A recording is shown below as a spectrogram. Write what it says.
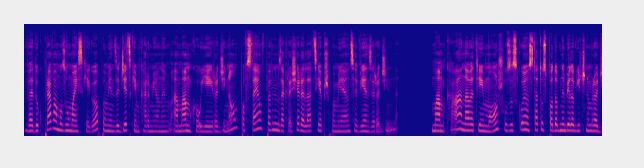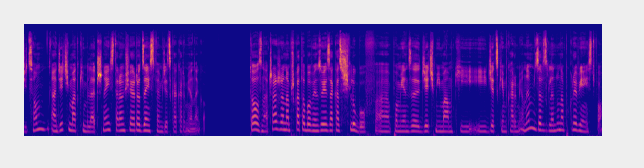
Według prawa muzułmańskiego pomiędzy dzieckiem karmionym a mamką i jej rodziną powstają w pewnym zakresie relacje przypominające więzy rodzinne. Mamka, a nawet jej mąż uzyskują status podobny biologicznym rodzicom, a dzieci matki mlecznej stają się rodzeństwem dziecka karmionego. To oznacza, że na przykład obowiązuje zakaz ślubów e, pomiędzy dziećmi mamki i dzieckiem karmionym ze względu na pokrewieństwo.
